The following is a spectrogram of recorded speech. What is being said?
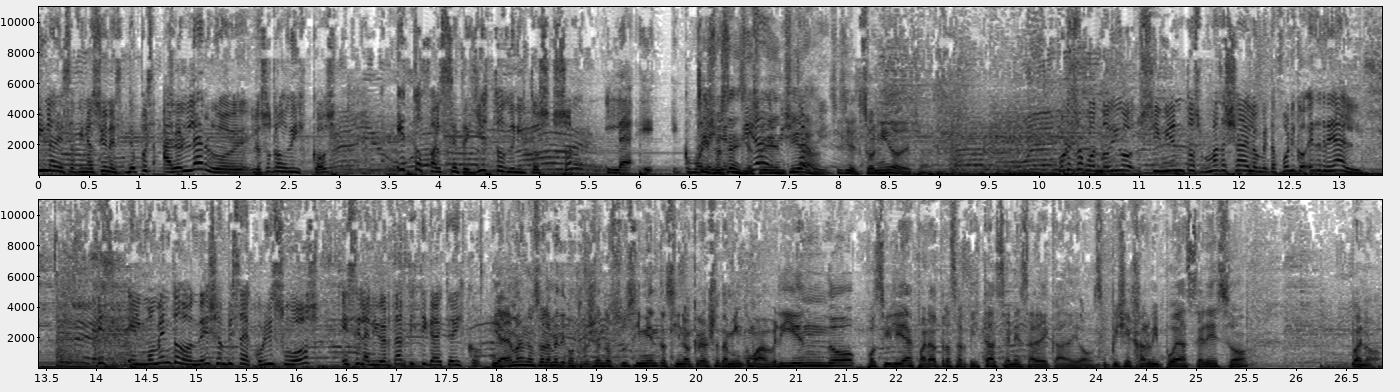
Sin las desafinaciones. Después, a lo largo de los otros discos, estos falsetes y estos gritos son la, eh, eh, como Sí, la su esencia, su identidad. Sí, sí, el sonido de ella. Por eso cuando digo cimientos, más allá de lo metafórico, es real. Es el momento donde ella empieza a descubrir su voz, es la libertad artística de este disco. Y además no solamente construyendo sus cimientos, sino creo yo también como abriendo posibilidades para otros artistas en esa década, digamos. Si PJ Harvey puede hacer eso, bueno,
